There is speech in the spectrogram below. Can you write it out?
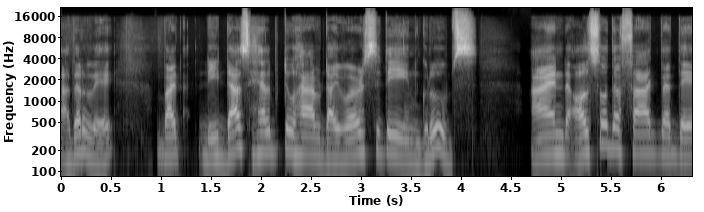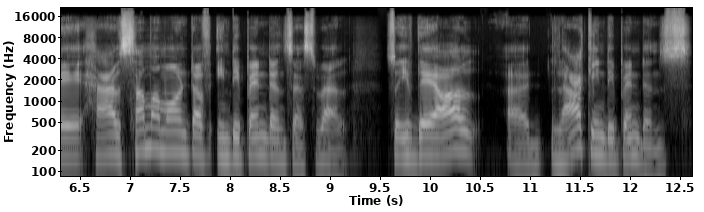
other way, but it does help to have diversity in groups and also the fact that they have some amount of independence as well. So if they all uh, lack independence,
